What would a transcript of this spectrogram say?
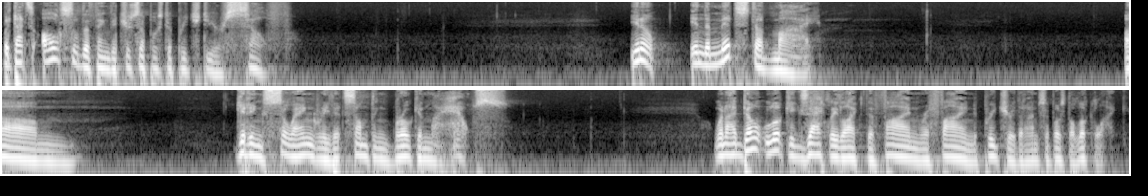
But that's also the thing that you're supposed to preach to yourself. You know, in the midst of my um, getting so angry that something broke in my house, when I don't look exactly like the fine, refined preacher that I'm supposed to look like,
